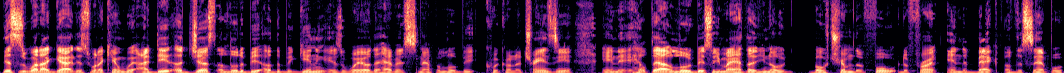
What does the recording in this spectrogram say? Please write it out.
this is what I got. This is what I came with. I did adjust a little bit of the beginning as well to have it snap a little bit quicker on the transient, and it helped out a little bit. So you might have to, you know, both trim the full, the front and the back of the sample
